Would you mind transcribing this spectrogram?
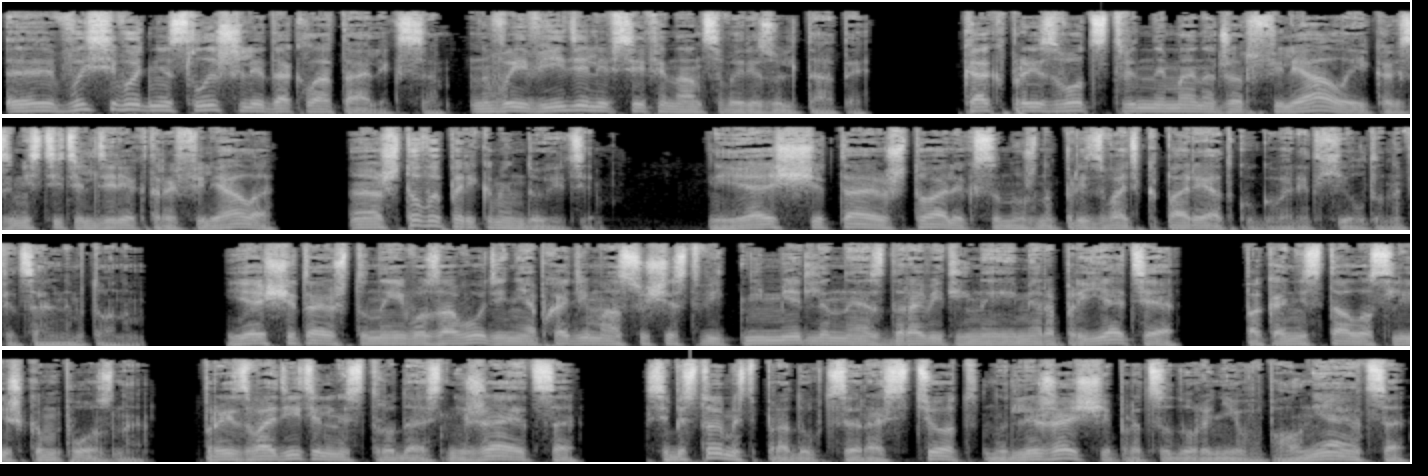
э, «вы сегодня слышали доклад Алекса. Вы видели все финансовые результаты. Как производственный менеджер филиала и как заместитель директора филиала, э, что вы порекомендуете? «Я считаю, что Алекса нужно призвать к порядку», — говорит Хилтон официальным тоном. «Я считаю, что на его заводе необходимо осуществить немедленные оздоровительные мероприятия, пока не стало слишком поздно. Производительность труда снижается, себестоимость продукции растет, надлежащие процедуры не выполняются.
